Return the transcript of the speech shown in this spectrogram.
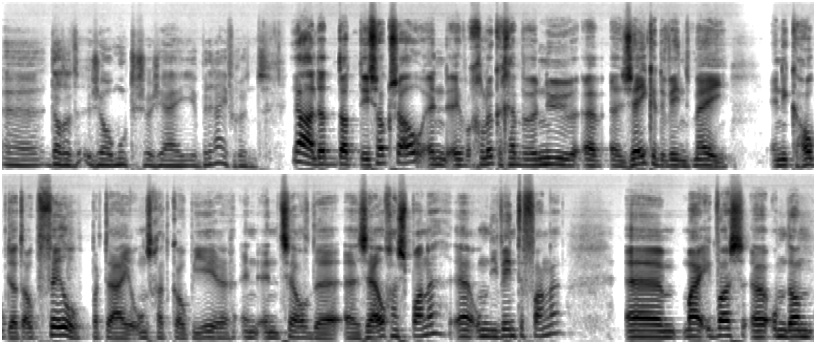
uh, dat het zo moet zoals jij je bedrijf runt. Ja, dat, dat is ook zo. En eh, gelukkig hebben we nu uh, zeker de wind mee. En ik hoop dat ook veel partijen ons gaat kopiëren en, en hetzelfde zeil gaan spannen om die wind te vangen. Um, maar ik was, uh, om dan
